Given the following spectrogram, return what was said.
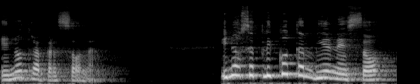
en otra persona. Y nos explicó también eso,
